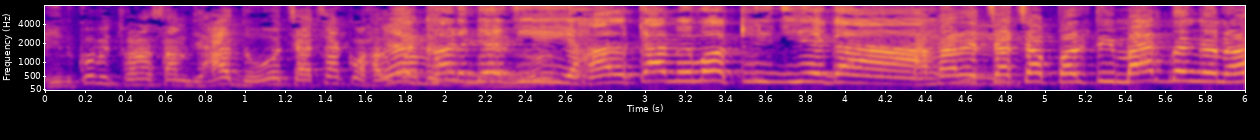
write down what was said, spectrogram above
इनको भी थोड़ा समझा दो चाचा को हल्का खड़गे जी हल्का में मत लीजिएगा। हमारे चाचा पलटी मार देंगे ना।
